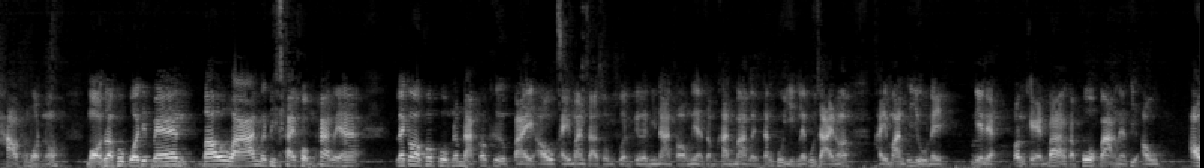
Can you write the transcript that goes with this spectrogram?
ข้าวทั้งหมดเนาะเหมาะสำหรับผู้ป่วยที่เป็นเบาหวานเหมือนพี่ชายผมมากเลยฮะ และก็ควบคุมน้ำหนักก็คือไปเอาไขมันสะสมส่วนเกินนี่หน้าท้องเนี่ยสำคัญมากเลยทั้งผู้หญิงและผู้ชายเนาะไขมันที่อยู่ในเนี่ยเนี่ยต้นแขนบ้างสะโพกบ้างเนี่ยที่เอาเอา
